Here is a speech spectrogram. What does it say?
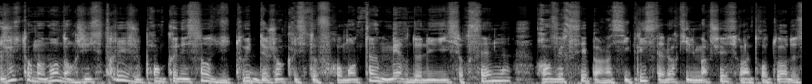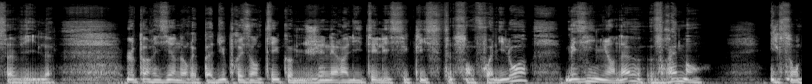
Juste au moment d'enregistrer, je prends connaissance du tweet de Jean-Christophe Romantin, maire de Neuilly-sur-Seine, renversé par un cycliste alors qu'il marchait sur un trottoir de sa ville. Le Parisien n'aurait pas dû présenter comme une généralité les cyclistes sans foi ni loi, mais il y en a vraiment. Ils sont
